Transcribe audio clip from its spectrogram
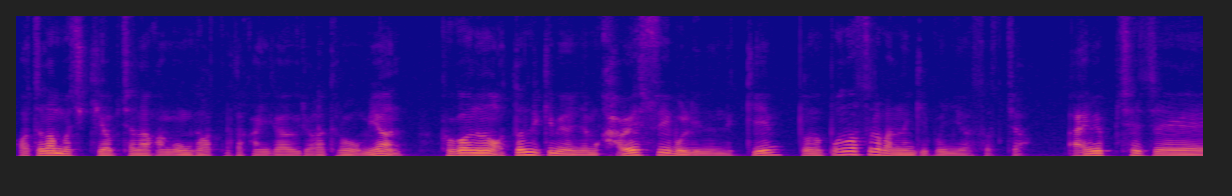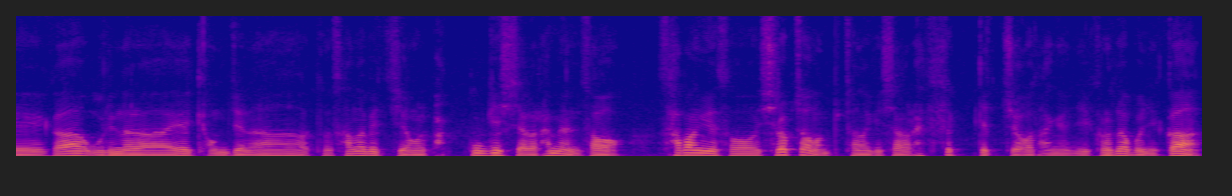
어쩌다 한 번씩 기업체나 관공서 같은 데서 강의가 의뢰가 들어오면 그거는 어떤 느낌이었냐면 가외 수입 올리는 느낌 또는 보너스를 받는 기분이었었죠. IMF 체제가 우리나라의 경제나 어떤 산업의 지형을 바꾸기 시작을 하면서 사방에서 실업자가 넘쳐나기 시작을 했었겠죠 당연히. 그러다 보니까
